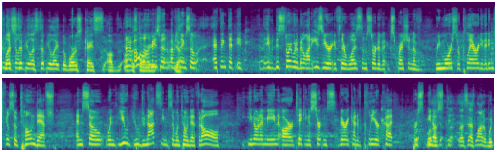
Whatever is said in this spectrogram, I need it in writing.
victims let's are feeling. stipulate, stipulate the worst case of, of No, no, the but hold on. Let me just. I'm just Yeah. saying. So I think that it, it, this story would have been a lot easier if there was some sort of expression of remorse or clarity that didn't feel so tone deaf. And so when you who do not seem someone tone deaf at all, you know what I mean, are taking a certain very kind of clear cut. Pers- Well, you know, let's, st- let's ask Lana. Would,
